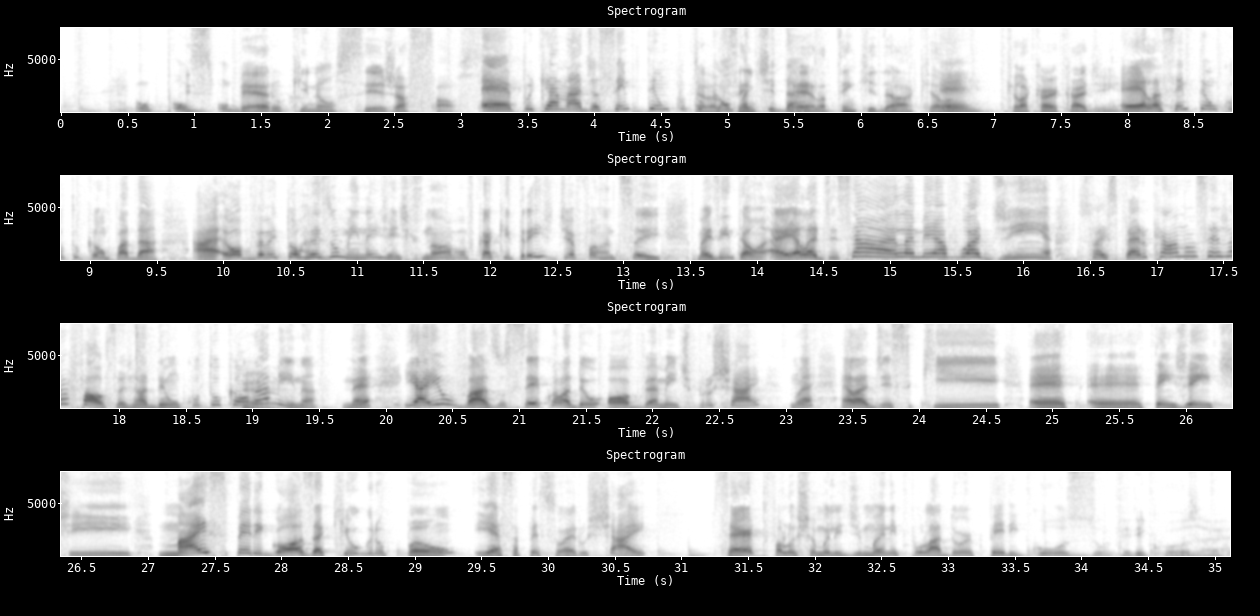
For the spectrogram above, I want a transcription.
O, o- o- Espero que não seja falsa. é, porque a Nádia sempre tem um ela cutucão pra sempre- te dar. é, ela tem que dar aquela, É. aquela carcadinha. É, ela sempre tem um cutucão pra dar. Ah, eu obviamente tô resumindo, hein, gente? Que senão nós vamos ficar aqui três dias falando disso aí. Mas então, aí ela disse: Ah, ela é meia voadinha. Só espero que ela não seja falsa. Já deu um cutucão É. na mina, né? E aí o vaso seco ela deu, obviamente, pro Shai, não é? Ela disse que é, é, tem gente mais perigosa que o grupão. E essa pessoa era o Shai. Certo? Falou, chama ele de manipulador perigoso. Perigoso, é.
